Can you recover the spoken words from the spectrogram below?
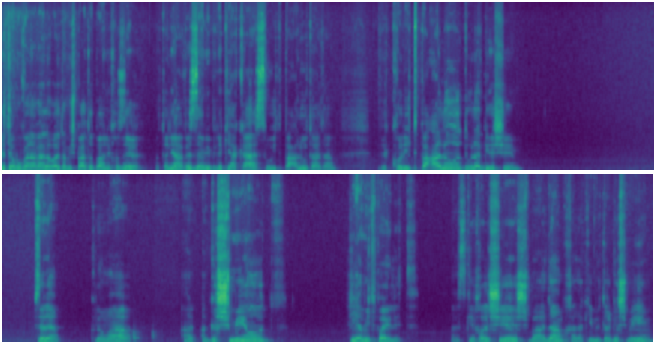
יותר מובן אבל, רואה את המשפט עוד פעם, אני חוזר, מתניה, וזה מפני כי הכעס הוא התפעלות האדם, וכל התפעלות הוא לגשם. בסדר? כלומר, הגשמיות היא המתפעלת. אז ככל שיש באדם חלקים יותר גשמיים,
